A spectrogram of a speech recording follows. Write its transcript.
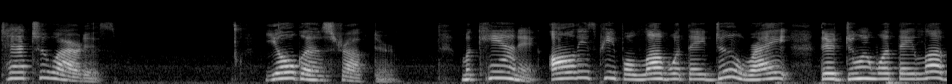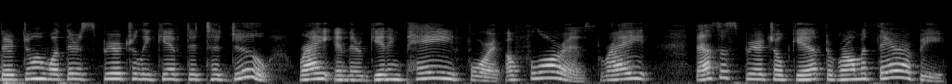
Tattoo artists, yoga instructor, mechanic. All these people love what they do, right? They're doing what they love. They're doing what they're spiritually gifted to do, right? And they're getting paid for it. A florist, right? That's a spiritual gift, aromatherapy,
